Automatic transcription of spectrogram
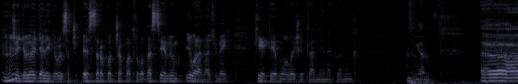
Uh-huh. És egyelőre egy elég jól össze- összerakott csapatról beszélünk. Jó lenne, hogyha még két év múlva is itt lennének velünk. Igen. Ö,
